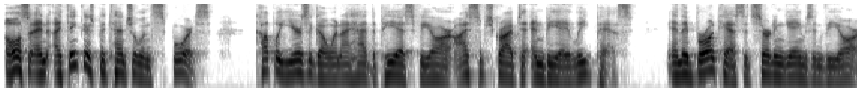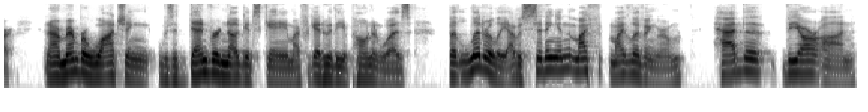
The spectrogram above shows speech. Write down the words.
Also, and I think there's potential in sports. A couple years ago, when I had the PSVR, I subscribed to NBA League Pass, and they broadcasted certain games in VR. And I remember watching it was a Denver Nuggets game. I forget who the opponent was, but literally, I was sitting in my my living room, had the VR on,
